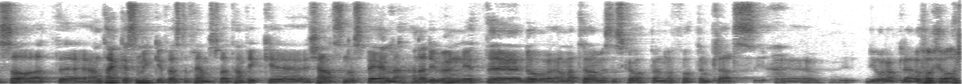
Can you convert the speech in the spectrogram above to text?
sa att eh, han tackar så mycket först och främst för att han fick eh, chansen att spela. Han hade ju vunnit eh, då amatörmästerskapen och fått en plats. Eh, det gjorde han flera år i rad.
